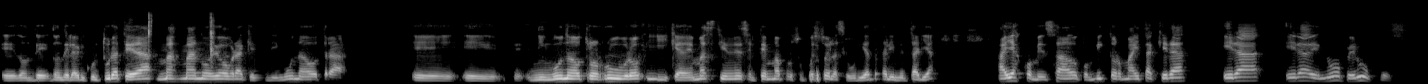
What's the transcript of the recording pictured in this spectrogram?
Eh, donde, donde la agricultura te da más mano de obra que ninguna otra, eh, eh, ningún otro rubro y que además tienes el tema, por supuesto, de la seguridad alimentaria, hayas comenzado con Víctor Maita, que era, era, era de Nuevo Perú, pues,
